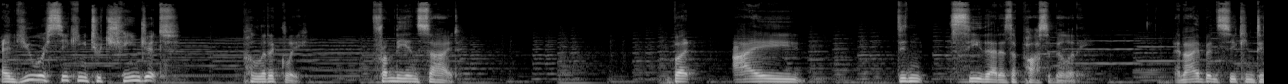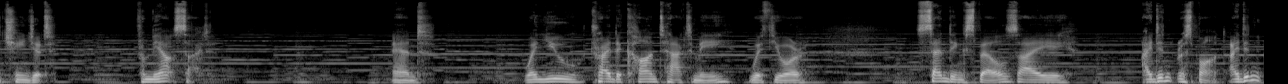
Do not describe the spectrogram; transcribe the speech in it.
And you were seeking to change it politically from the inside. But I didn't see that as a possibility. And I've been seeking to change it from the outside. And when you tried to contact me with your sending spells, I I didn't respond. I didn't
